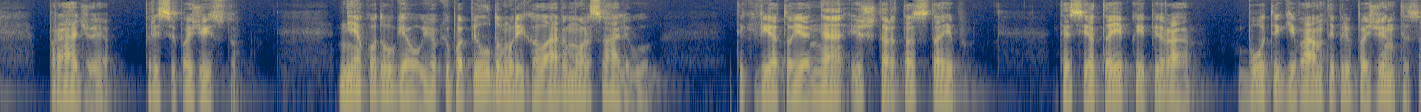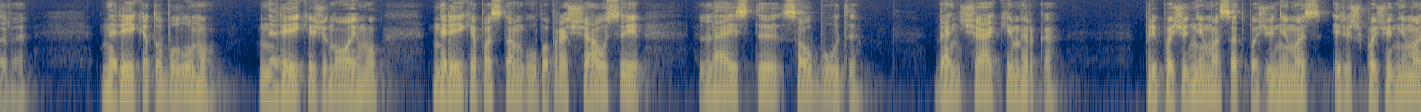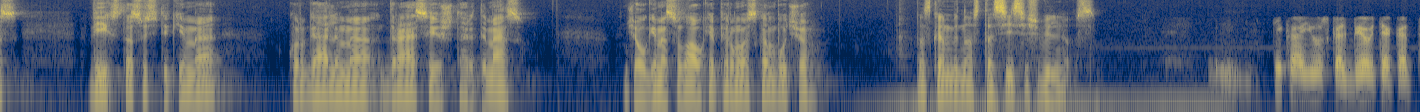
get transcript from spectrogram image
pradžioje - prisipažįstu. Nieko daugiau, jokių papildomų reikalavimų ar sąlygų. Tik vietoje ne ištartas taip. Tiesie taip, kaip yra. Būti gyvam tai pripažinti save. Nereikia tobulumo, nereikia žinojimo, nereikia pastangų, paprasčiausiai leisti savo būti. Bent šią akimirką. Pripažinimas, atpažinimas ir išpažinimas vyksta susitikime kur galime drąsiai ištarti mes. Džiaugiamės sulaukę pirmojo skambučio. Paskambino Stasys iš Vilnius. Tik ką jūs kalbėjote, kad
